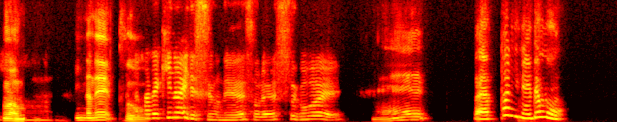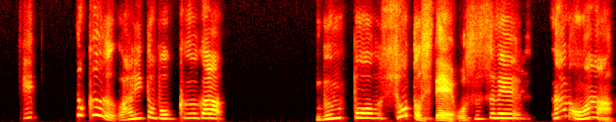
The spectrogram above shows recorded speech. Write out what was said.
まあみんなね、そうできないですよね。それ、すごい。ねえ。やっぱりね、でも、結局、割と僕が文法書としておすすめなのは、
